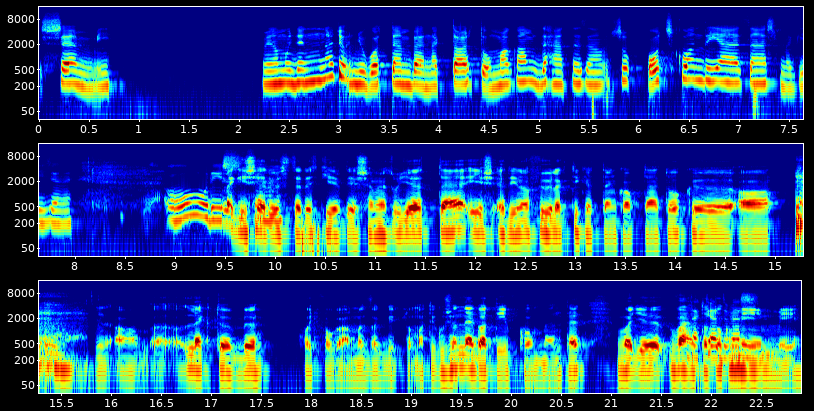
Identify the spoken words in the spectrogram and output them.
semmi. Én amúgy egy nagyon nyugodt embernek tartom magam, de hát ez a sok pocskondiázás, meg így Úristen. Meg is előzted egy kérdésemet. Ugye te és Edina főleg tiketten kaptátok a, a, a legtöbb hogy fogalmazzak diplomatikusan, negatív kommentet, vagy váltatok mémé.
